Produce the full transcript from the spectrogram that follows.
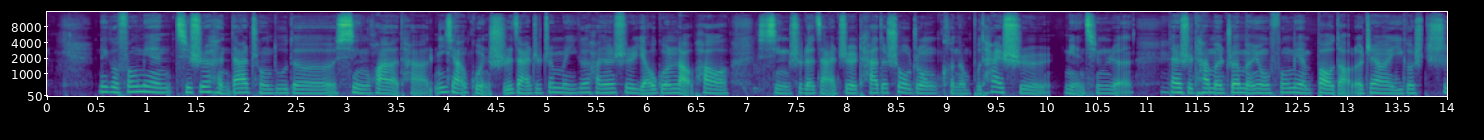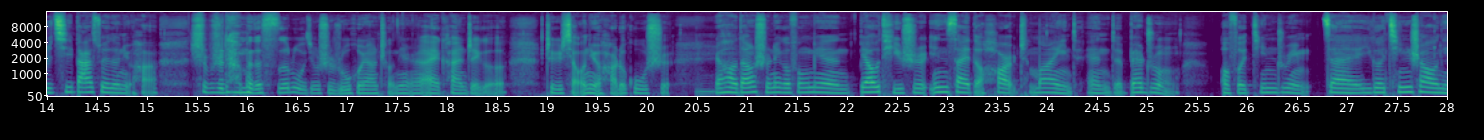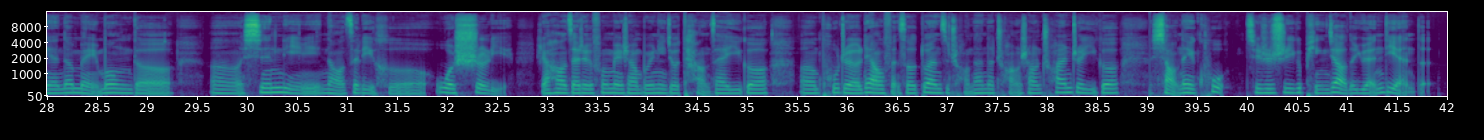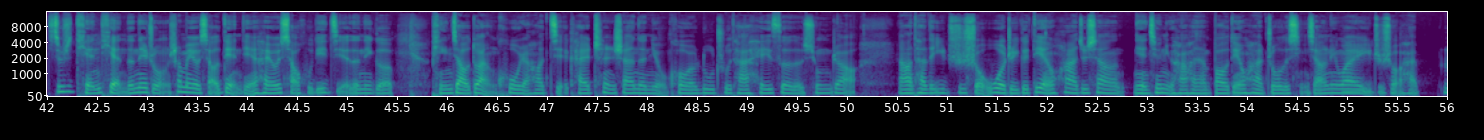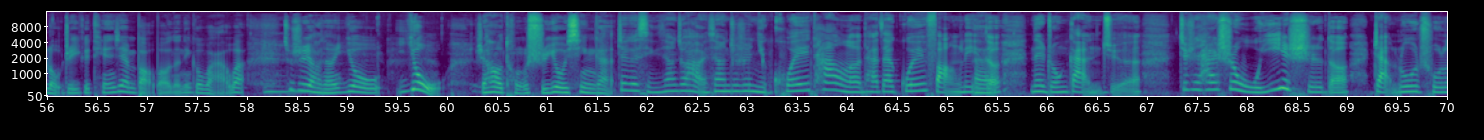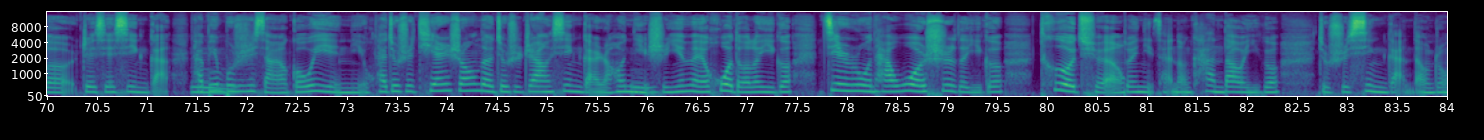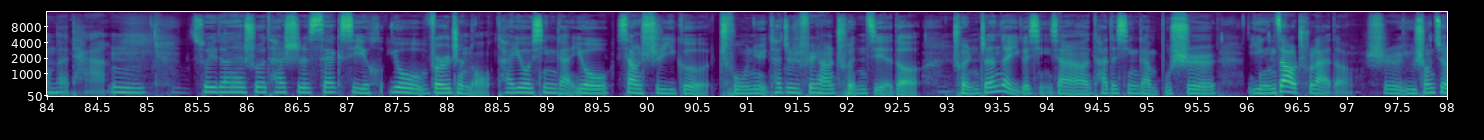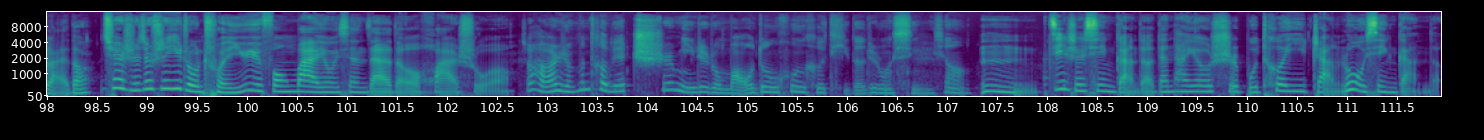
那个封面其实很大程度的性化了它。你想，《滚石》杂志这么一个好像是摇滚老炮形式的杂志，它的受众可能不太是年轻人，但是他们专门用封面报道了这样一个十七八岁的女孩，是不是他们的思路就是如何让成年人爱看这个这个小女孩的故事？然后当时那个封面标题是 “Inside the Heart, Mind and Bedroom of a Teen Dream”，在一个青少年的美梦的。嗯，心里、脑子里和卧室里，然后在这个封面上，Britney 就躺在一个嗯铺着亮粉色缎子床单的床上，穿着一个小内裤，其实是一个平角的圆点的，就是甜甜的那种，上面有小点点，还有小蝴蝶结的那个平角短裤，然后解开衬衫的纽扣，露出她黑色的胸罩，然后她的一只手握着一个电话，就像年轻女孩好像煲电话粥的形象，另外一只手还。搂着一个天线宝宝的那个娃娃，就是好像又幼，然后同时又性感。这个形象就好像就是你窥探了他在闺房里的那种感觉，就是他是无意识的展露出了这些性感，他并不是想要勾引你，他就是天生的就是这样性感。然后你是因为获得了一个进入他卧室的一个特权，所以你才能看到一个就是性感当中的他。嗯，所以当。刚才说她是 sexy 又 virginal，她又性感又像是一个处女，她就是非常纯洁的、纯真的一个形象。然后她的性感不是营造出来的，是与生俱来的。确实就是一种纯欲风吧，用现在的话说，就好像人们特别痴迷这种矛盾混合体的这种形象。嗯，既是性感的，但她又是不特意展露性感的。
